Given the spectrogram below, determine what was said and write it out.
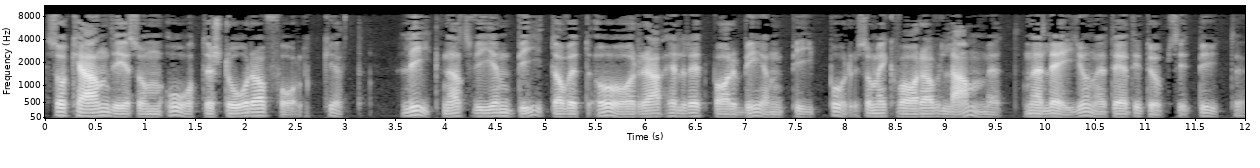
så kan det som återstår av folket liknas vid en bit av ett öra eller ett par benpipor som är kvar av lammet när lejonet ätit upp sitt byte.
